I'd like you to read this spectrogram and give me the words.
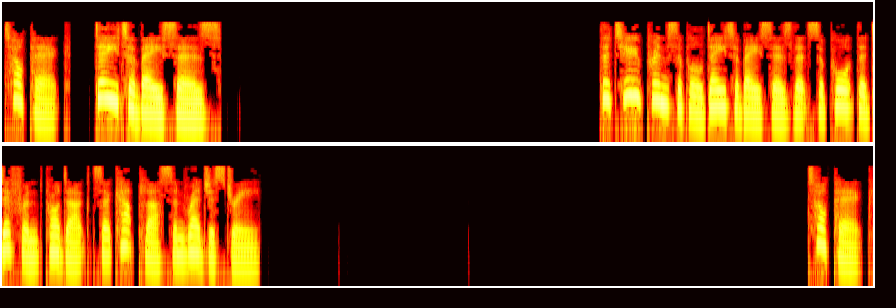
Topic. Databases The two principal databases that support the different products are CAPLUS and Registry. Topic:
